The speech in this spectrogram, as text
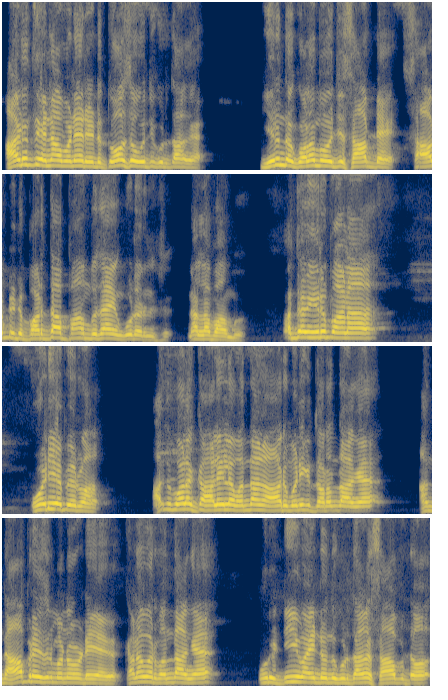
அடுத்து என்ன பண்ணேன்? ரெண்டு தோசை ஊற்றி கொடுத்தாங்க. இருந்த குழம்ப வச்சு சாப்பிட்டேன். சாப்பிட்டுட்டு படுத்தா பாம்பு தான் என் கூட இருந்துச்சு. நல்ல பாம்பு. மற்றவன் இருப்பானா? ஓடியே போயிடுவான். அதுபோல் காலையில் வந்தாங்க. ஆறு மணிக்கு திறந்தாங்க. அந்த ஆப்ரேஷன் பண்ணவருடைய கணவர் வந்தாங்க. ஒரு டீ வாங்கிட்டு வந்து கொடுத்தாங்க. சாப்பிட்டோம்.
